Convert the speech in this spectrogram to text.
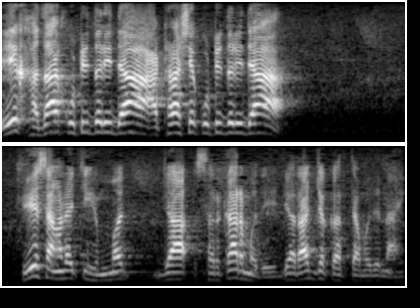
एक हजार कोटी तरी द्या अठराशे कोटी तरी द्या. हे सांगण्याची हिंमत ज्या सरकारमध्ये ज्या राज्यकर्त्यामध्ये नाही.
